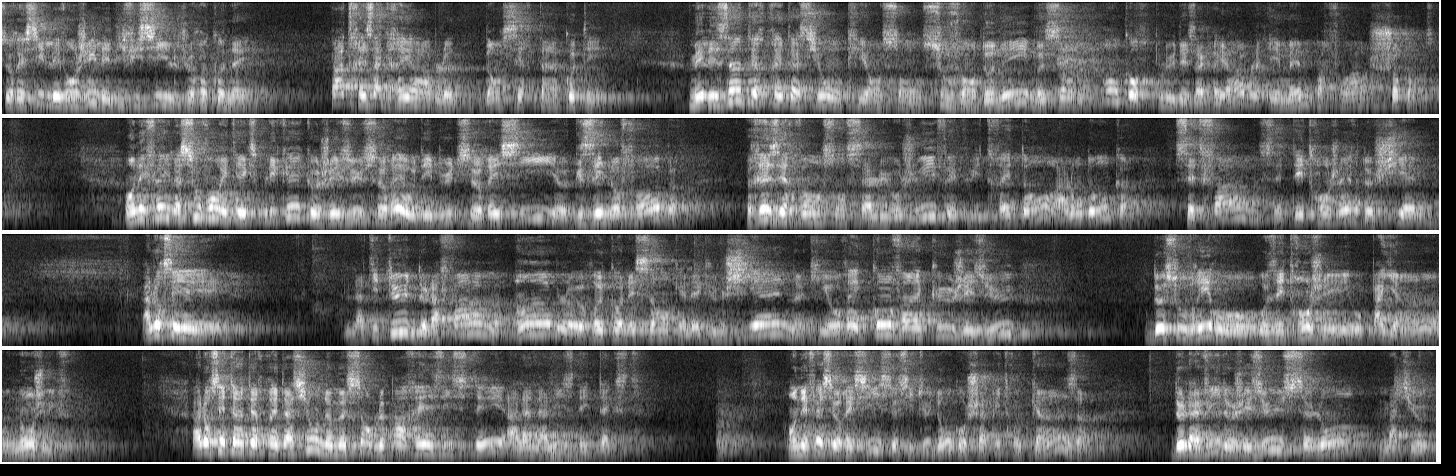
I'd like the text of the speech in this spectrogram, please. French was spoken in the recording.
Ce récit de l'Évangile est difficile, je reconnais, pas très agréable dans certains côtés, mais les interprétations qui en sont souvent données me semblent encore plus désagréables et même parfois choquantes. En effet, il a souvent été expliqué que Jésus serait au début de ce récit xénophobe, réservant son salut aux Juifs et puis traitant, allons donc, cette femme, cette étrangère de chienne. Alors c'est l'attitude de la femme, humble, reconnaissant qu'elle est qu'une chienne, qui aurait convaincu Jésus de s'ouvrir aux, étrangers, aux païens, aux non-juifs. Alors cette interprétation ne me semble pas résister à l'analyse des textes. En effet, ce récit se situe donc au chapitre 15 de la vie de Jésus selon Matthieu.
